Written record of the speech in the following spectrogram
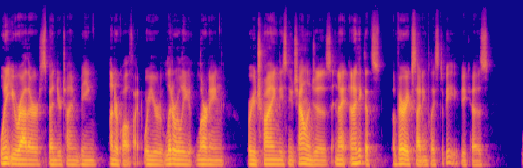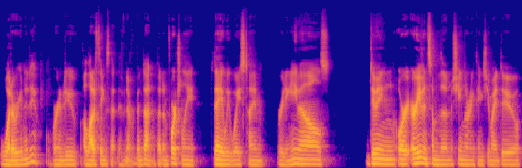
Wouldn't you rather spend your time being underqualified, where you're literally learning, where you're trying these new challenges? And I and I think that's a very exciting place to be because what are we going to do? We're going to do a lot of things that have never been done. But unfortunately, today we waste time reading emails, doing or or even some of the machine learning things you might do.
